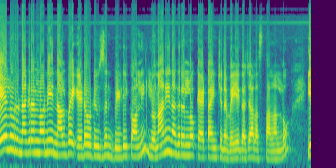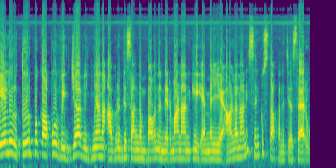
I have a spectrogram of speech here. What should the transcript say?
ఏలూరు నగరంలోని నలభై ఏడవ డివిజన్ బీడీ కాలనీ లునాని నగరంలో కేటాయించిన వెయ్యి గజాల స్థలంలో ఏలూరు తూర్పు కాపు విద్యా విజ్ఞాన అభివృద్ధి సంఘం భవన నిర్మాణానికి ఎమ్మెల్యే ఆళ్ళనాని శంకుస్థాపన చేశారు.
